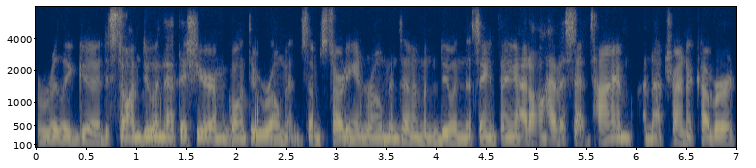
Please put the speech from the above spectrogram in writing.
really good. So I'm doing that this year. I'm going through Romans. I'm starting in Romans and I'm doing the same thing. I don't have a set time. I'm not trying to cover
